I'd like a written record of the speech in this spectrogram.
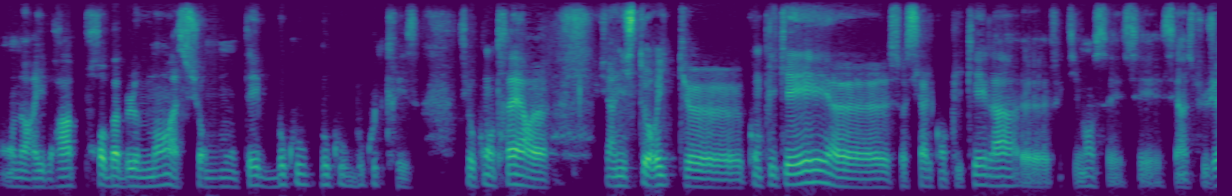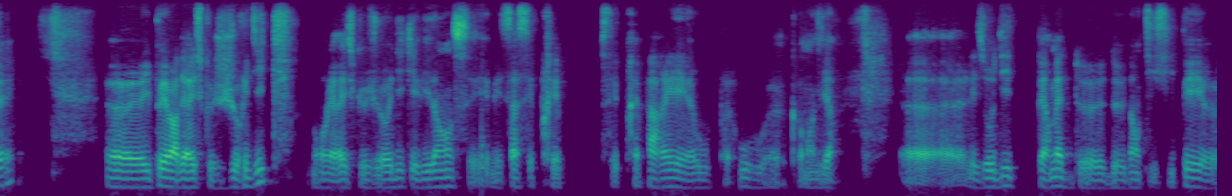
on arrivera probablement à surmonter beaucoup, beaucoup, beaucoup de crises. Si au contraire, j'ai un historique compliqué, social compliqué, là, effectivement, c'est un sujet. il peut y avoir des risques juridiques. Bon, les risques juridiques, évidents, mais ça, c'est pré, préparé ou comment dire, les audits permettent d'anticiper euh,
